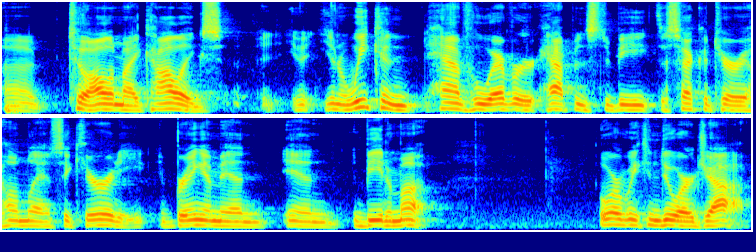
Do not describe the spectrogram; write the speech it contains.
uh, to all of my colleagues, you, you know, we can have whoever happens to be the Secretary of Homeland Security, bring him in and beat him up. Or we can do our job.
